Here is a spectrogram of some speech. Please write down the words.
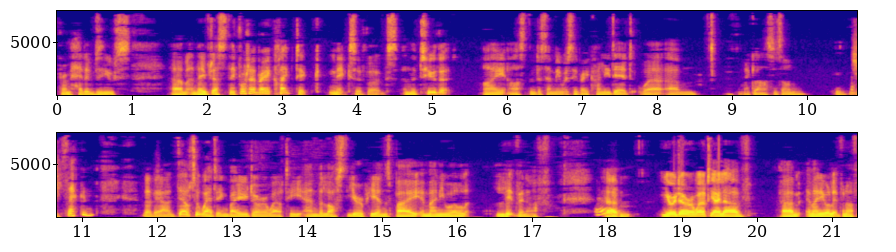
from Head of Zeus. Um, and they've just, they've brought out a very eclectic mix of books. And the two that I asked them to send me, which they very kindly did, were, um, my glasses on. Second, There they are. Delta Wedding by Eudora Welty and The Lost Europeans by Emanuel Litvinoff. Oh, Um, Eudora Welty I love. Um, Emanuel Litvinoff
